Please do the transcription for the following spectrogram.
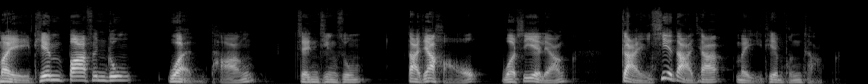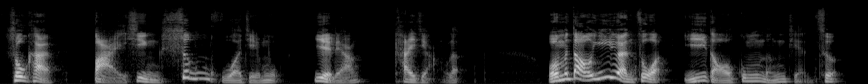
每天八分钟，管糖真轻松。大家好，我是叶良，感谢大家每天捧场收看百姓生活节目。叶良开讲了。我们到医院做胰岛功能检测，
